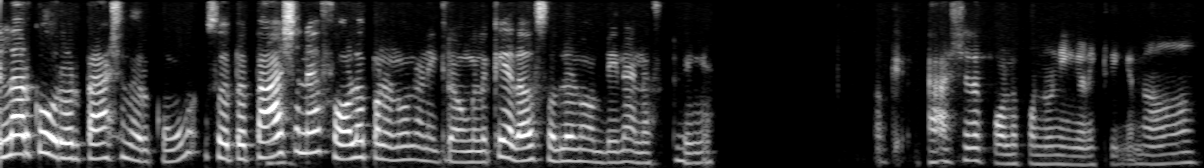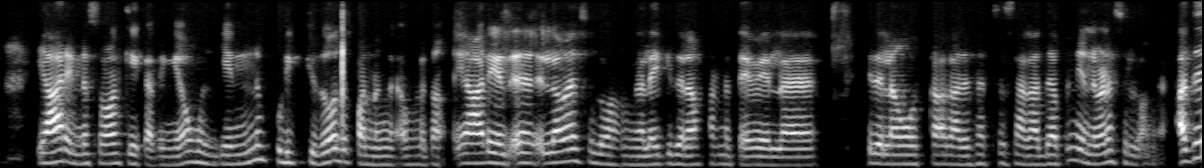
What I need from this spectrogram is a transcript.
எல்லாருக்கும் ஒரு ஒரு பேஷன் இருக்கும். ஸோ இப்போ பேஷனை ஃபாலோ பண்ணணும்னு நினைக்கிறவங்களுக்கு ஏதாவது சொல்லணும் அப்படின்னா என்ன சொல்லுவீங்க ஓகே பேஷனை ஃபாலோ பண்ணணும்னு நீங்க நினைக்கிறீங்கன்னா யார் என்ன சொன்னாலும் கேட்காதீங்க. உங்களுக்கு என்ன பிடிக்குதோ அதை பண்ணுங்க அவ்வளவுதான். யார் எல்லாமே சொல்லுவாங்க லைக் இதெல்லாம் பண்ண தேவையில்லை இதெல்லாம் ஒர்க் ஆகாது சக்சஸ் ஆகாது அப்படின்னு என்ன வேணா சொல்லுவாங்க. அது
